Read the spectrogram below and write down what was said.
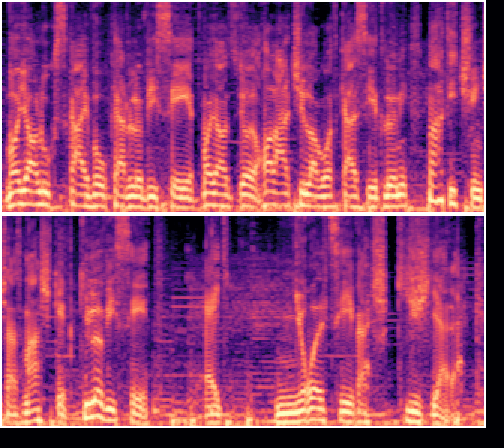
vagy a Luke Skywalker lövi szét, vagy a halálcsillagot kell szétlőni. Na hát itt sincs ez másképp. Kilövi szét egy nyolc éves kisgyerek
